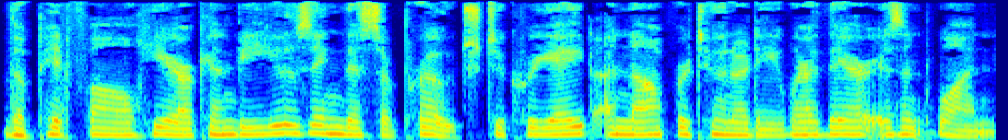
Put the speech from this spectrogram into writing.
The pitfall here can be using this approach to create an opportunity where there isn't one.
